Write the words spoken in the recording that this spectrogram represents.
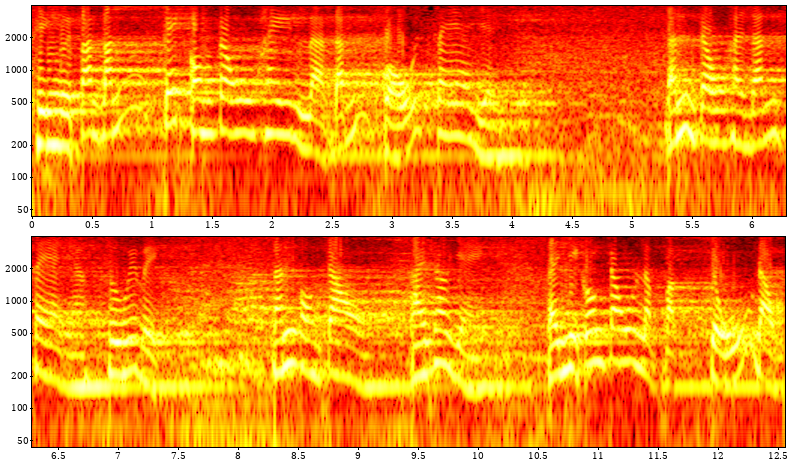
thì người ta đánh cái con trâu hay là đánh cổ xe vậy? Đánh trâu hay đánh xe vậy? Thưa quý vị, đánh con trâu. Tại sao vậy? Tại vì con trâu là vật chủ động,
